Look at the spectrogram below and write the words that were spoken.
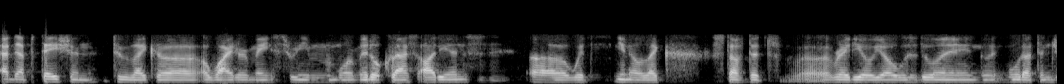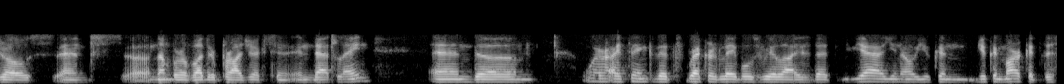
adaptation to like a, a wider mainstream, more middle class audience, uh, with you know like stuff that uh, Radio Yo was doing, Murat and Joe's, and a number of other projects in, in that lane, and um, where I think that record labels realized that yeah, you know, you can you can market this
